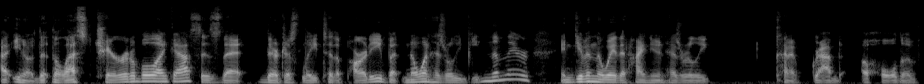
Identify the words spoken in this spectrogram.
uh, you know, the, the less charitable, I guess, is that they're just late to the party, but no one has really beaten them there. And given the way that High Noon has really kind of grabbed a hold of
